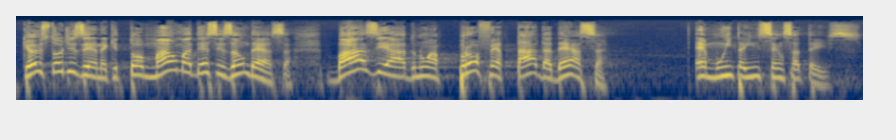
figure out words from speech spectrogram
O que eu estou dizendo é que tomar uma decisão dessa, baseado numa profetada dessa, é muita insensatez.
